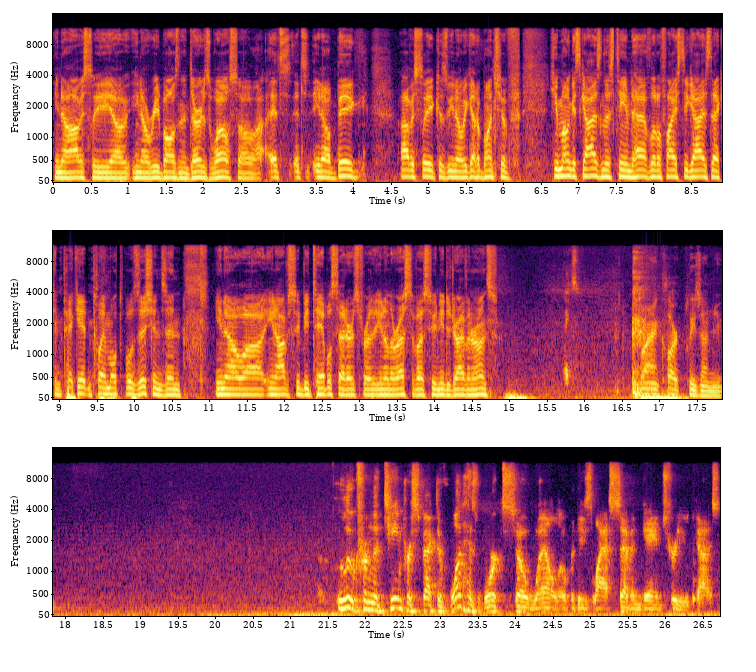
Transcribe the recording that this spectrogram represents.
you know obviously uh, you know read balls in the dirt as well so uh, it's it's you know big obviously because you know we got a bunch of humongous guys in this team to have little feisty guys that can pick it and play multiple positions and you know uh, you know obviously be table setters for you know the rest of us who need to drive in runs Thanks. Brian Clark, please unmute. Luke, from the team perspective, what has worked so well over these last seven games for you guys?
